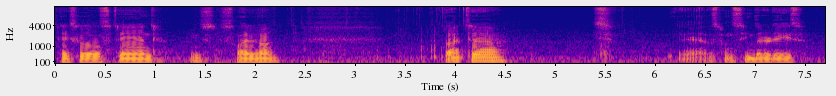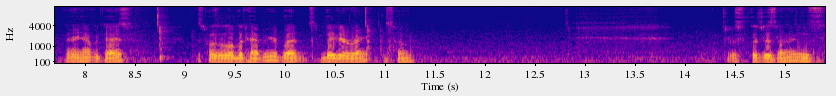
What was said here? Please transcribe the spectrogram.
takes a little stand. You just slide it on. But, uh, yeah, this one's seen better days. There you have it, guys. This one's a little bit heavier, but it's bigger, right? So, just the design's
